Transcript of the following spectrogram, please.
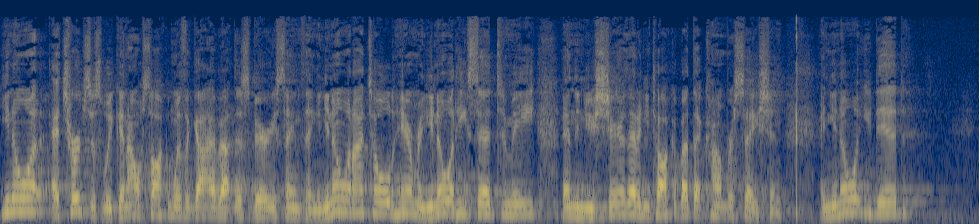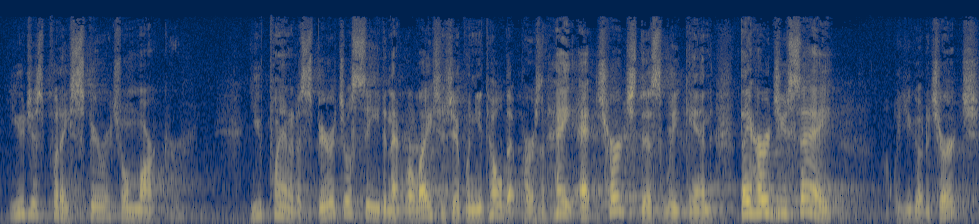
you know what, at church this weekend, I was talking with a guy about this very same thing. And you know what I told him, or you know what he said to me? And then you share that and you talk about that conversation. And you know what you did? You just put a spiritual marker. You planted a spiritual seed in that relationship when you told that person, hey, at church this weekend, they heard you say, Will you go to church?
